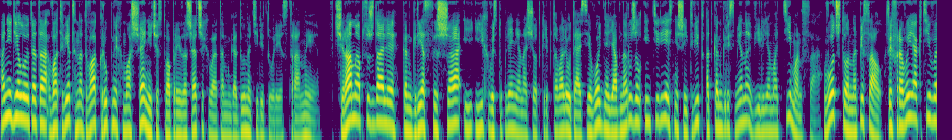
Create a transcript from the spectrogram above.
Они делают это в ответ на два крупных мошенничества, произошедших в этом году на территории страны. Вчера мы обсуждали Конгресс США и их выступления насчет криптовалюты, а сегодня я обнаружил интереснейший твит от конгрессмена Вильяма Тиммонса. Вот что он написал. Цифровые активы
